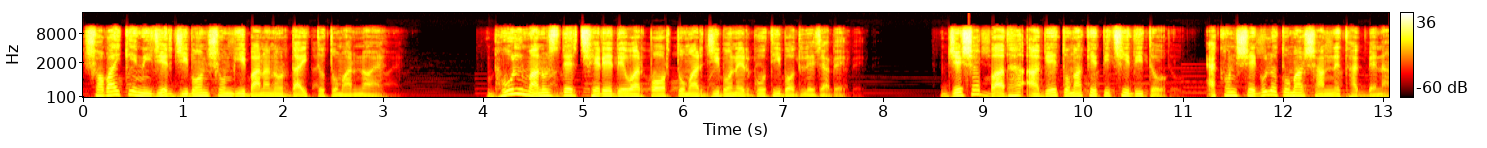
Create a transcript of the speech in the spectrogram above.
সবাইকে নিজের জীবনসঙ্গী বানানোর দায়িত্ব তোমার নয়। ভুল মানুষদের ছেড়ে দেওয়ার পর তোমার জীবনের গতি বদলে যাবে। যেসব বাধা আগে তোমাকে পিছিয়ে দিত, এখন সেগুলো তোমার সামনে থাকবে না।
